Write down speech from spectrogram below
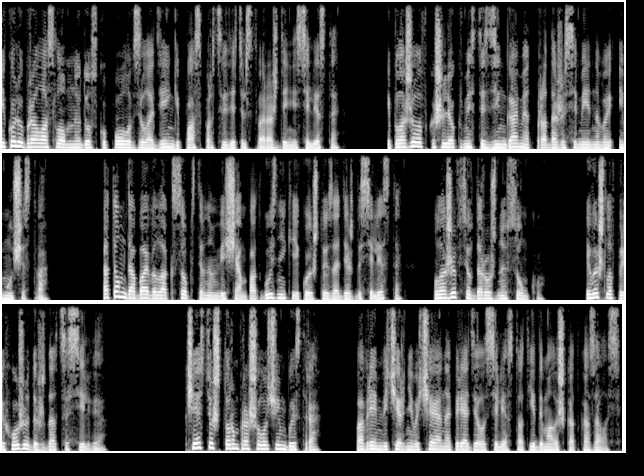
Николь убрала сломанную доску пола, взяла деньги, паспорт, свидетельство о рождении Селесты и положила в кошелек вместе с деньгами от продажи семейного имущества. Потом добавила к собственным вещам подгузники и кое-что из одежды Селесты, уложив все в дорожную сумку, и вышла в прихожую дожидаться Сильвию. К счастью, шторм прошел очень быстро. Во время вечернего чая она переодела Селесту, от еды малышка отказалась,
